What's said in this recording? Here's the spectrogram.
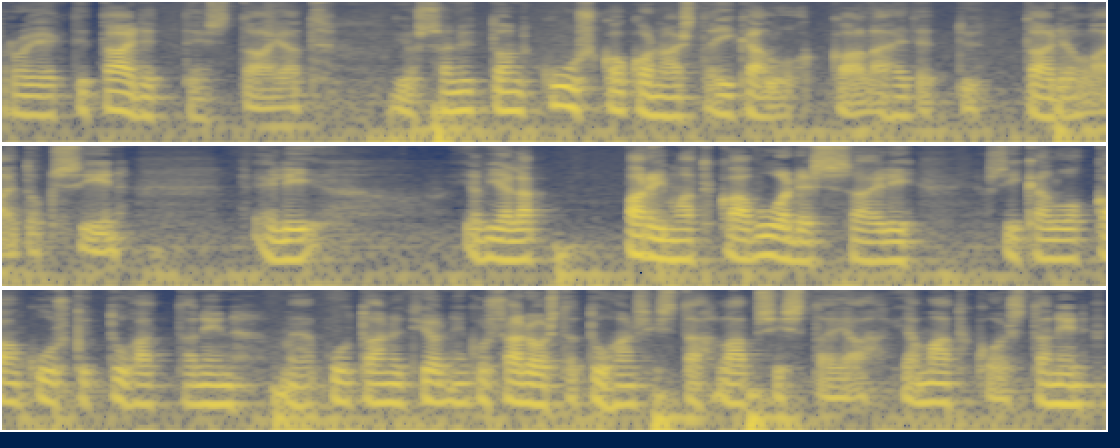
projekti Taidetestaajat, jossa nyt on kuusi kokonaista ikäluokkaa lähetetty taidelaitoksiin, eli, ja vielä pari matkaa vuodessa, eli jos ikäluokka on 60 000, niin me puhutaan nyt jo niin kuin sadoista tuhansista lapsista ja, ja matkoista, niin,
